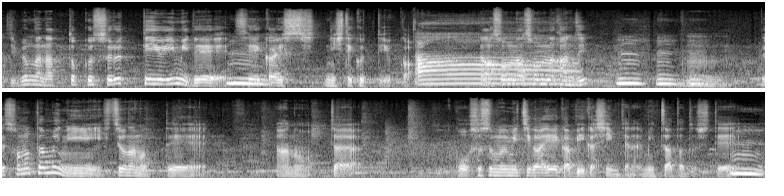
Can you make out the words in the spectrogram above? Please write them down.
自分が納得するっていう意味でうん。正解しにしていくっていうか,、あなんかそんなそんな感じ、うんうんううんん、でそのために必要なのってあのじゃあこう進む道が A か B か C みたいな3つあったとして、うん。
